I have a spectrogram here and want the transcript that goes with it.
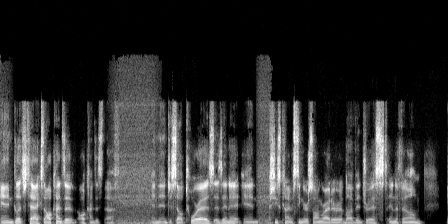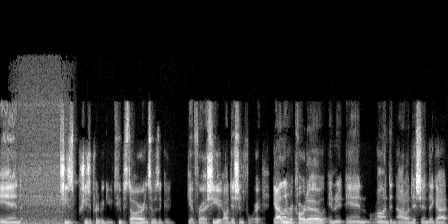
And Glitch Techs and all kinds of all kinds of stuff. And then Giselle Torres is in it, and she's kind of a singer songwriter, love interest in the film, and she's she's a pretty big YouTube star, and so it was a good get for us. She auditioned for it. Gattlin Ricardo and and Laron did not audition; they got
